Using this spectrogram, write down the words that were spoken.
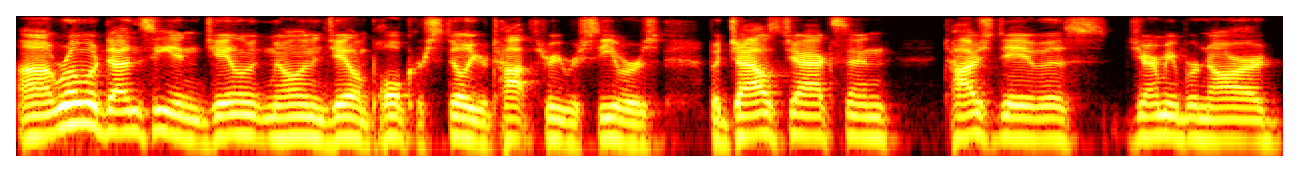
uh, Rome Odunze and Jalen McMillan and Ja'Lynn Polk are still your top three receivers, but Giles Jackson, Taj Davis, Jeremy Bernard,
